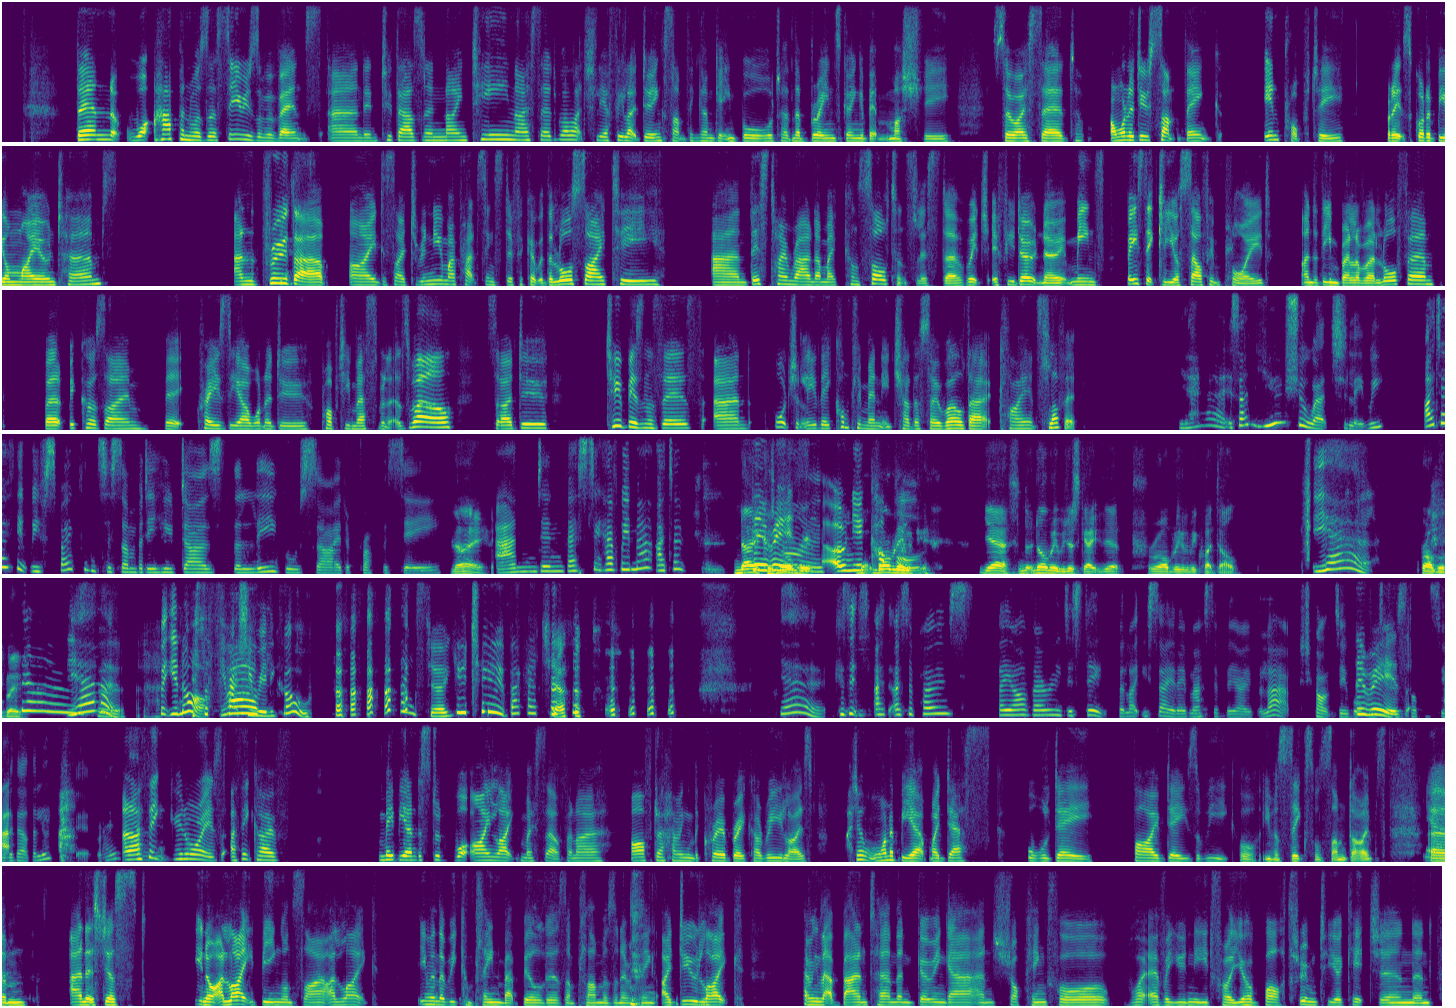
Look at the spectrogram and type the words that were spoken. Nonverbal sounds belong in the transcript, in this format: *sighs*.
Then what happened was a series of events. And in 2019, I said, well, actually, I feel like doing something. I'm getting bored and the brain's going a bit mushy. So I said, I want to do something in property, but it's got to be on my own terms. And through Yes. that, I decided to renew my practicing certificate with the Law Society. And this time round, I'm a consultant solicitor, which, if you don't know, it means basically you're self employed under the umbrella of a law firm. But because I'm a bit crazy, I want to do property investment as well. So I do two businesses, and fortunately, they complement each other so well that clients love it. Yeah, it's unusual actually. We I don't think we've spoken to somebody who does the legal side of property No, and investing. Have we met? I don't no, There because is normally, only a no- normally couple. we, yes, normally we just go, yeah, probably going to be quite dull. yeah, Probably. *laughs* yeah. But you're not. You're actually really cool. *laughs* Thanks, Joe. You too. Back at you. *laughs* Yeah, because it's I, I suppose they are very distinct, but like you say, they massively overlap. You can't do what there is do in is. property I- without the legal bit, right? And I think you know what is. I think I've maybe understood what I like myself, and I after having the career break, I realized I don't want to be at my desk all day, five days a week, or even six or sometimes. yeah. Um, and it's just, you know, I like being on site. I like, even though we complain about builders and plumbers and everything, I do *laughs* like having that banter and then going out and shopping for whatever you need for your *laughs* bathroom to your kitchen and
